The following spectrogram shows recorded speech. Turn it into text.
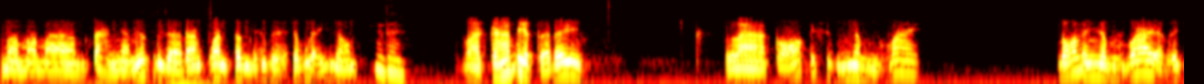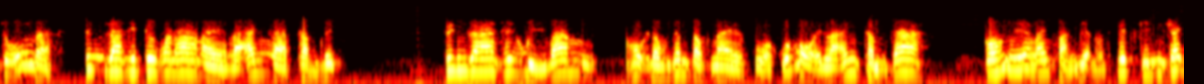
mà mà mà đảng nhà nước bây giờ đang quan tâm đến việc chống đẩy nhóm. Vâng. và cá biệt ở đây là có cái sự nhầm vai. Đó là nhầm vai ở cái chỗ là sinh ra cái cơ quan A này là anh là thẩm định sinh ra cái ủy ban hội đồng dân tộc này của quốc hội là anh thẩm tra. Có nghĩa là anh phản biện và thiết chính sách.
